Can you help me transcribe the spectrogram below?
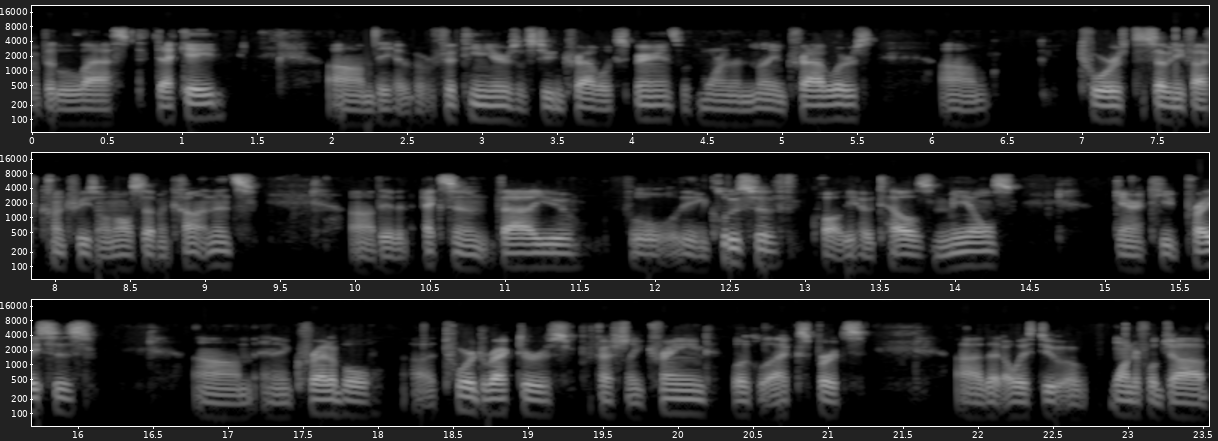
over the last decade. Um, they have over 15 years of student travel experience with more than a million travelers, um, tours to 75 countries on all seven continents. Uh, they have an excellent value, fully inclusive, quality hotels, meals, guaranteed prices, um, and incredible uh, tour directors, professionally trained local experts uh, that always do a wonderful job.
